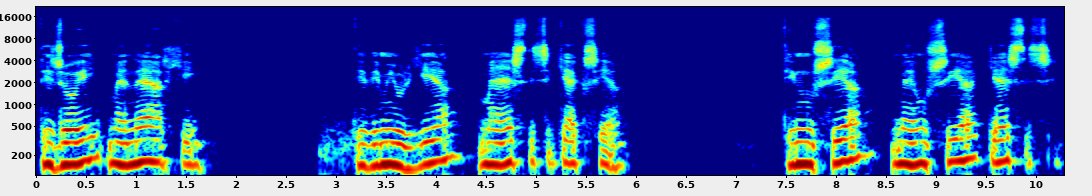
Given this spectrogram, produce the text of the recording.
τη ζωή με νέα αρχή, τη δημιουργία με αίσθηση και αξία, την ουσία με ουσία και αίσθηση,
